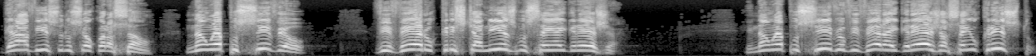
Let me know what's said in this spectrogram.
Grave isso no seu coração. Não é possível viver o cristianismo sem a igreja. E não é possível viver a igreja sem o Cristo.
